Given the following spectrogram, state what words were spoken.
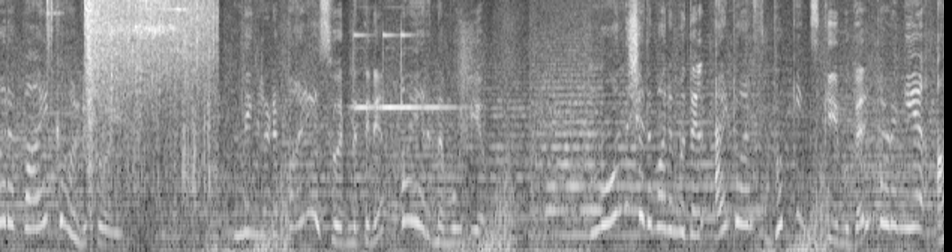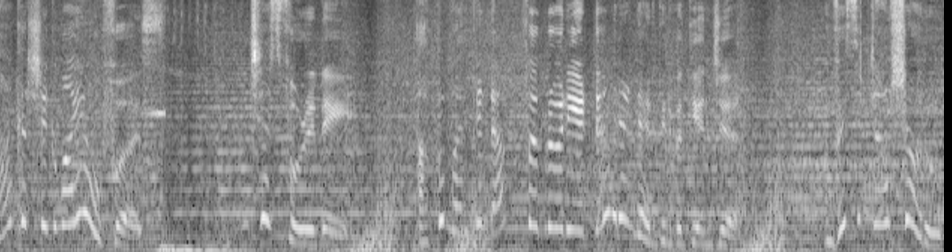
ഉറപ്പായി ഗോൾഡ് കോയിൻ നിങ്ങളുടെ പഴയ സ്വർണത്തിന് ഉയർന്ന മൂല്യം. മൂന്ന് ശതമാനം മുതൽ അഡ്വാൻസ് ബുക്കിംഗ് സ്കീമുകൾ തുടങ്ങിയ ആകർഷകമായ ഓഫേഴ്സ് ജസ്റ്റ് ഫോർ ഡേ അപ്പൊ മറക്കണ്ട ഫെബ്രുവരി എട്ട് രണ്ടായിരത്തി ഇരുപത്തിയഞ്ച് visit our showroom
